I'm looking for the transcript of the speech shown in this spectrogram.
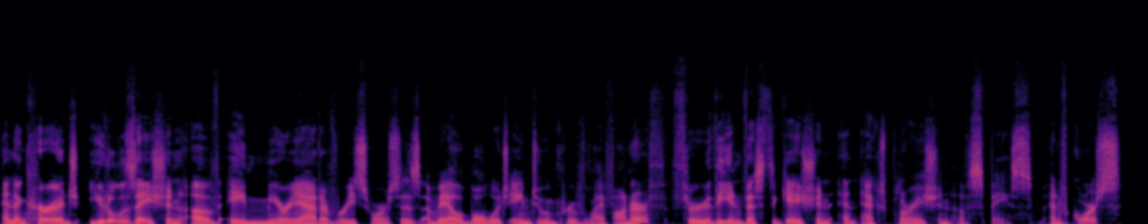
and encourage utilization of a myriad of resources available which aim to improve life on Earth through the investigation and exploration of space. And of course,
